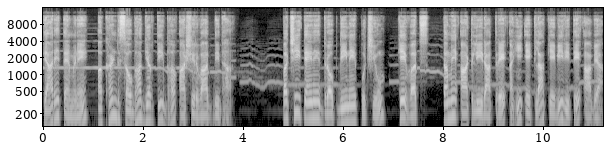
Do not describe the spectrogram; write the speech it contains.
ત્યારે તેમણે અખંડ સૌભાગ્યવતી ભવ આશીર્વાદ દીધા. પછી તેણે દ્રૌપદીને પૂછ્યું કે, વત્સ, તમે આટલી રાત્રે અહીં એકલા કેવી રીતે આવ્યા?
